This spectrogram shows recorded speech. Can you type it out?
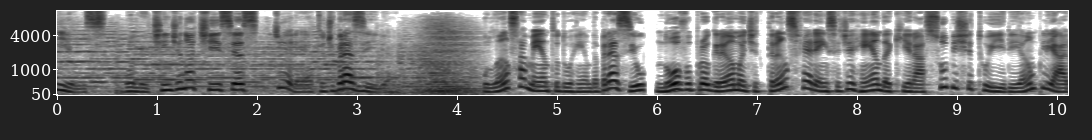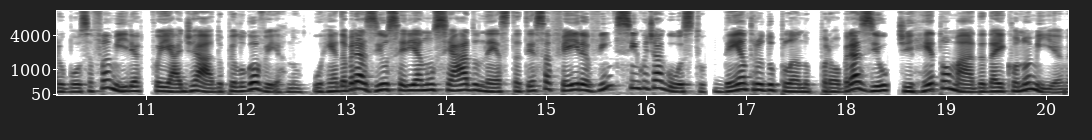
News, Boletim de Notícias, direto de Brasília. O lançamento do Renda Brasil, novo programa de transferência de renda que irá substituir e ampliar o Bolsa Família, foi adiado pelo governo. O Renda Brasil seria anunciado nesta terça-feira, 25 de agosto, dentro do Plano Pro Brasil de retomada da economia.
